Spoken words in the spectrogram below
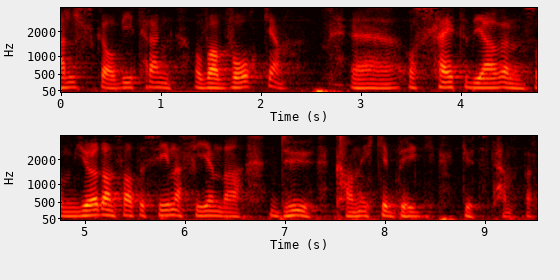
elsker, og vi trenger å være våken. Eh, og si til djevelen, som jødene sa til sine fiender, du kan ikke bygge Guds tempel.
